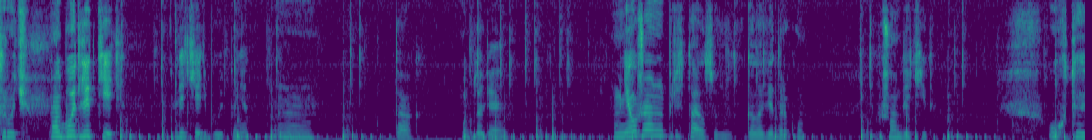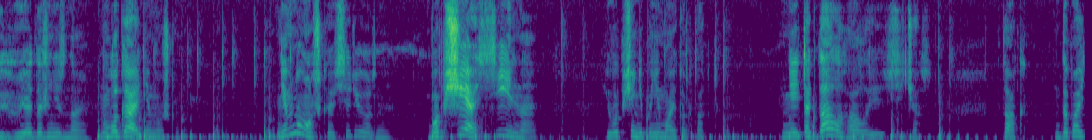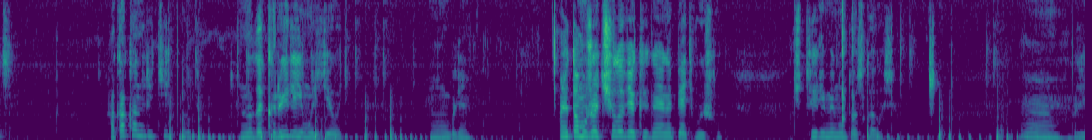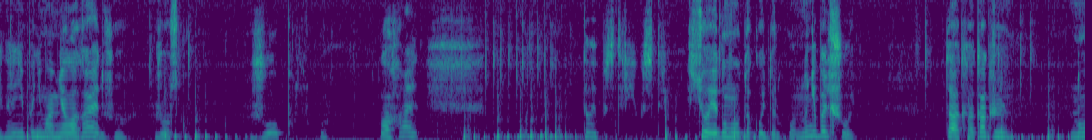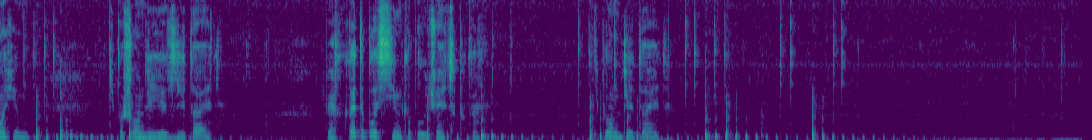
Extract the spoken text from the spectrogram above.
Короче, он будет лететь. Лететь будет, понятно? Так, удаляем. У меня уже он представился в голове дракон. Типа, что он летит. Ух ты, я даже не знаю. Ну, лагает немножко. Немножко, серьезно. Вообще сильно. И вообще не понимаю, как так-то. Мне и тогда лагало, и сейчас. Так, давайте. А как он летит? Надо крылья ему сделать. Блин. А там уже человек, наверное, 5 вышло. 4 минуты осталось. М, блин, я не понимаю, меня лагает жестко. Жопу. Лагает. Давай быстрее, быстрее. Все, я думаю, такой дракон. Ну, небольшой. Так, а как же ноги ему? Типа, что он взлетает? Какая-то пластинка получается пока. Он взлетает.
